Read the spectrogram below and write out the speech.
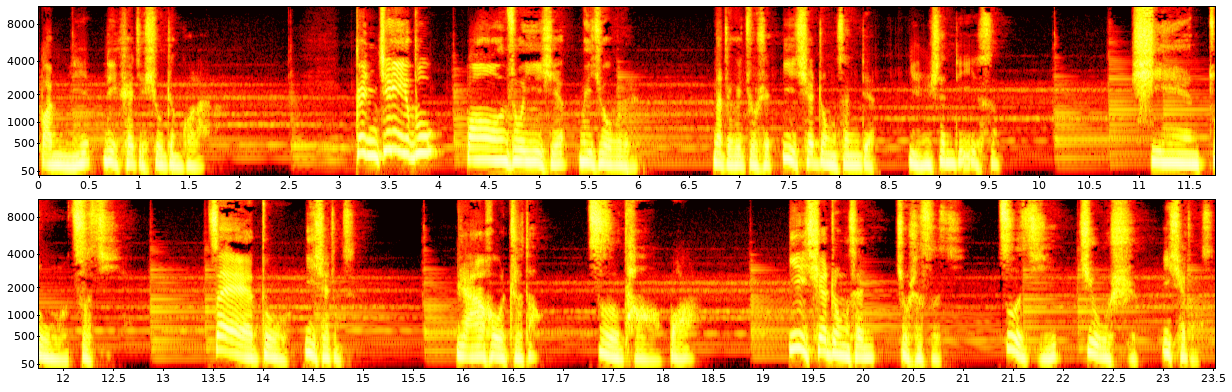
把迷立刻就修正过来了，更进一步帮助一些没觉悟的人，那这个就是一切众生的引申的意思。先做自己，再度一切众生，然后知道自他不二，一切众生就是自己，自己就是一切众生。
